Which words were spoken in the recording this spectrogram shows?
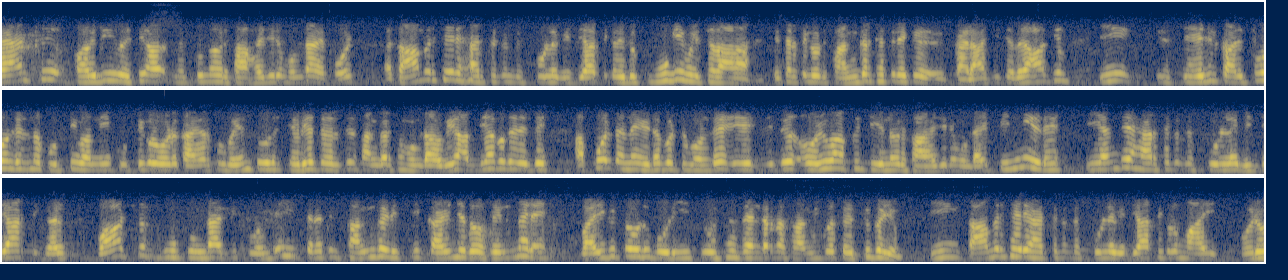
ഡാൻസ് പകുതി വെച്ച് നിൽക്കുന്ന ഒരു സാഹചര്യം ഉണ്ടായപ്പോൾ താമരശ്ശേരി ഹയർ സെക്കൻഡറി സ്കൂളിലെ വിദ്യാർത്ഥികൾ ഇത് കൂകി വിളിച്ചതാണ് ഇത്തരത്തിലൊരു സംഘർഷത്തിലേക്ക് കലാശിച്ചത്. ആദ്യം ഈ സ്റ്റേജിൽ കളിച്ചുകൊണ്ടിരുന്ന കുട്ടി വന്ന് ഈ കുട്ടികളോട് കയർക്കുകയും ചെറിയ തരത്തിൽ സംഘർഷം ഉണ്ടാവുകയും അധ്യാപകർ ഇത് അപ്പോൾ തന്നെ ഇടപെട്ടുകൊണ്ട് ഇത് ഒഴിവാക്കുകയും ചെയ്യുന്ന ഒരു സാഹചര്യം ഉണ്ടായി. പിന്നീട് ഈ എം ജെ ഹയർ സെക്കൻഡറി സ്കൂളിലെ വിദ്യാർത്ഥികൾ വാട്സപ്പ് ഗ്രൂപ്പ് ഉണ്ടാക്കിക്കൊണ്ട് ഇത്തരത്തിൽ സംഘടിച്ച് കഴിഞ്ഞ ദിവസം ഇന്നലെ വൈകിട്ടോടുകൂടി ഈ ട്യൂഷൻ സെന്ററിന്റെ സമീപത്ത് എത്തുകയും ഈ താമരശ്ശേരി ഹയർ സെക്കൻഡറി സ്കൂളിലെ വിദ്യാർത്ഥികളുമായി ഒരു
